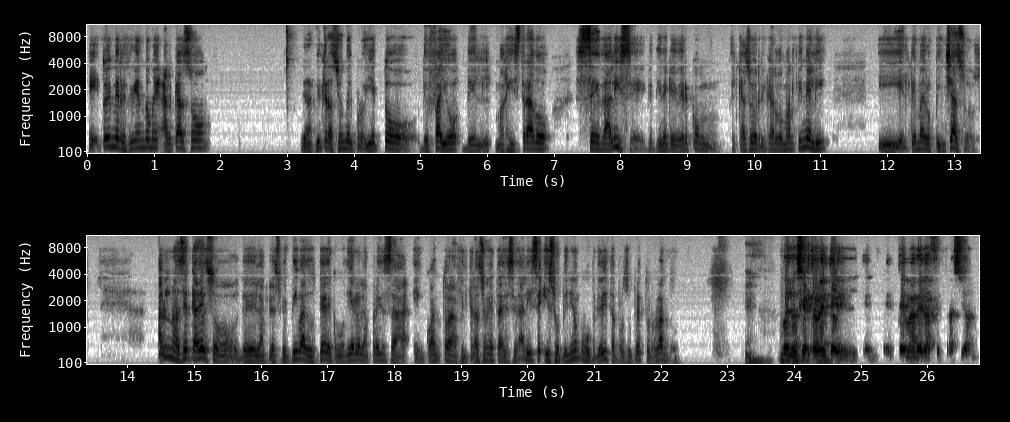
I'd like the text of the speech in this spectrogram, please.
estoy me refiriéndome al caso de la filtración del proyecto de fallo del magistrado Sedalice, que tiene que ver con el caso de Ricardo Martinelli y el tema de los pinchazos. Háblenos acerca de eso, de la perspectiva de ustedes como diario de la prensa en cuanto a la filtración esta de Sedalice y su opinión como periodista, por supuesto, Rolando. Bueno, ciertamente el, tema de la filtración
